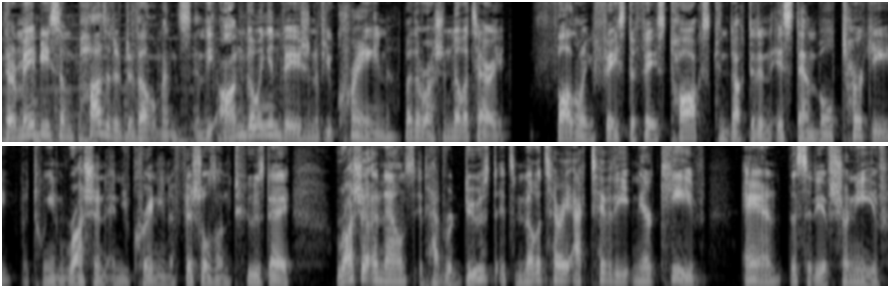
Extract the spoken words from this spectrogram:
There may be some positive developments in the ongoing invasion of Ukraine by the Russian military. Following face to face talks conducted in Istanbul, Turkey, between Russian and Ukrainian officials on Tuesday, Russia announced it had reduced its military activity near Kiev and the city of Cherniv.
